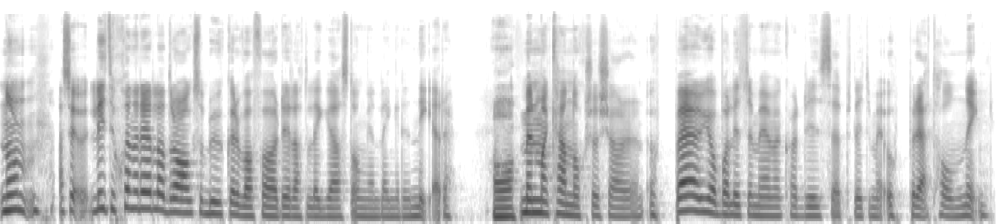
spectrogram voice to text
norm, alltså, lite generella drag så brukar det vara fördel att lägga stången längre ner. Ja. Men man kan också köra den uppe, jobba lite mer med quadriceps, lite mer upprätt hållning.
